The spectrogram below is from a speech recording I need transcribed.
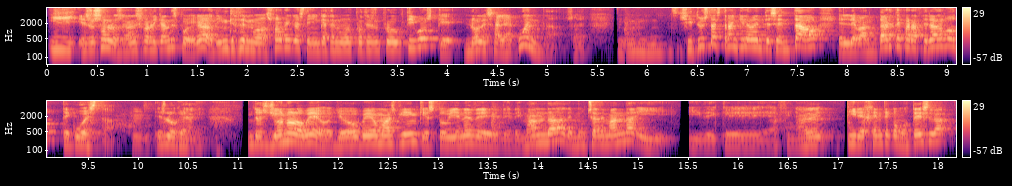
Y esos son los grandes fabricantes porque, claro, tienen que hacer nuevas fábricas, tienen que hacer nuevos procesos productivos que no les sale a cuenta. O sea, mm, si tú estás tranquilamente sentado, el levantarte para hacer algo te cuesta. Es lo que hay. Entonces yo no lo veo, yo veo más bien que esto viene de, de demanda, de mucha demanda y, y de que al final tire gente como Tesla,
